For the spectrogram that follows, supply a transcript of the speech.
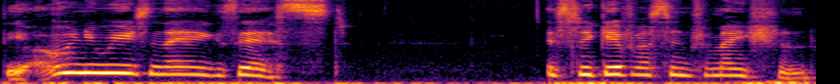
the only reason they exist is to give us information.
